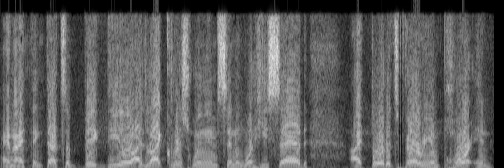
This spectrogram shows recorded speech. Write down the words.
And I think that's a big deal. I like Chris Williamson and what he said. I thought it's very important.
